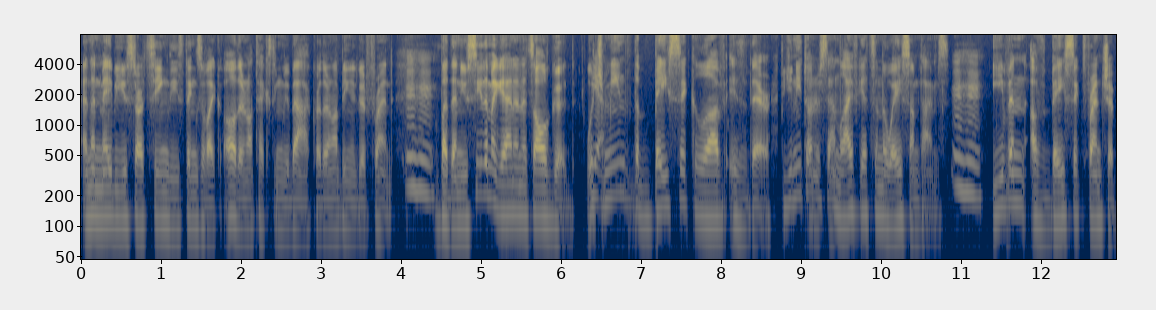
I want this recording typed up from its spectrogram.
and then maybe you start seeing these things of like, oh, they're not texting me back or they're not being a good friend. Mm-hmm. But then you see them again and it's all good, which Yeah. means the basic love is there. But you need to understand life gets in the way sometimes, Mm-hmm. even of basic friendship.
